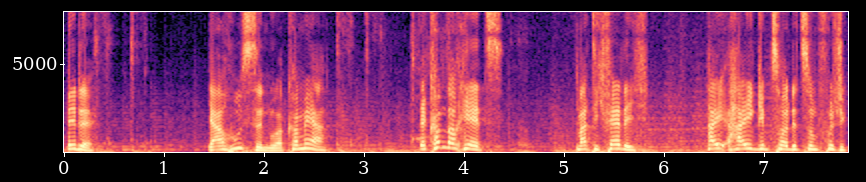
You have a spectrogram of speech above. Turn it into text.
Bitte. Ja, huste nur. Komm her. Ja, komm doch jetzt. Mach dich fertig. Hai, Hai gibt's heute zum Frühstück.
